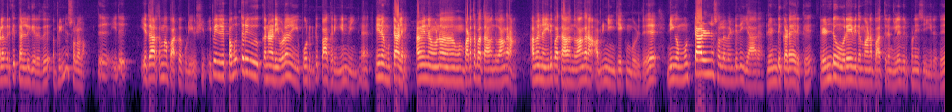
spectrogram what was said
அளவிற்கு தள்ளுகிறது அப்படின்னு சொல்லலாம். இது இது யதார்த்தமாக பார்க்கக்கூடிய விஷயம். இப்போ இந்த பகுத்தறிவு கண்ணாடியோட நீங்கள் போட்டுக்கிட்டு பார்க்குறீங்கன்னு வைங்களேன். என்ன முட்டாளே? அவன் என்ன உன உன் படத்தை பார்த்தா வந்து வாங்குறான்? அவன் இது பார்த்தா வந்து வாங்குறான் அப்படின்னு நீங்கள் கேட்கும்பொழுது நீங்கள் முட்டாள்னு சொல்ல வேண்டியது யாரை? ரெண்டு கடை இருக்குது ரெண்டும் ஒரே விதமான பாத்திரங்களை விற்பனை செய்கிறது.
